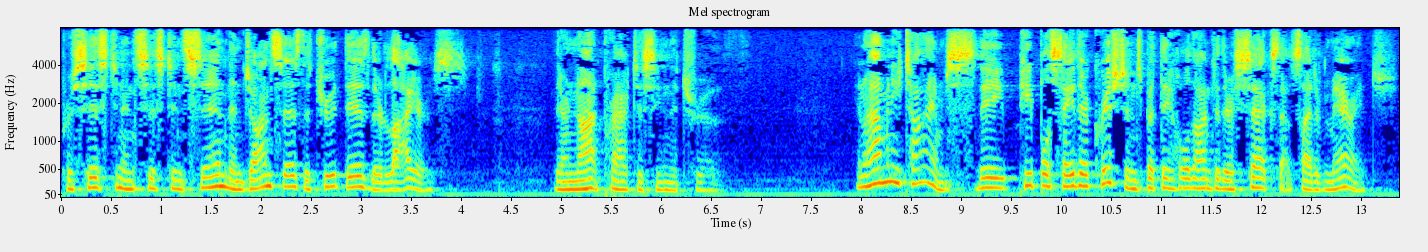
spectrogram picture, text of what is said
persistent, insistent sin. Then John says the truth is they're liars. They're not practicing the truth. You know, how many times they people say they're Christians, but they hold on to their sex outside of marriage?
